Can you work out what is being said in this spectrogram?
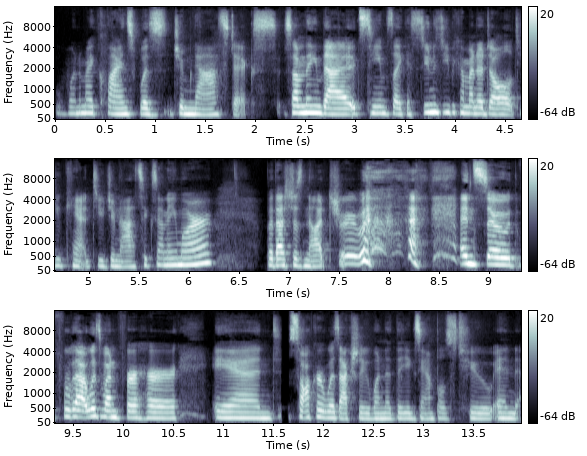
one of my clients was gymnastics, something that it seems like as soon as you become an adult, you can't do gymnastics anymore. But that's just not true. and so for, that was one for her. And soccer was actually one of the examples too. And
